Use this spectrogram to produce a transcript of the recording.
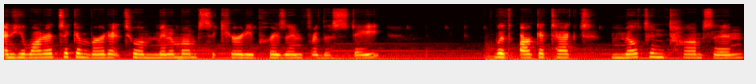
and he wanted to convert it to a minimum security prison for the state with architect Milton Thompson,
